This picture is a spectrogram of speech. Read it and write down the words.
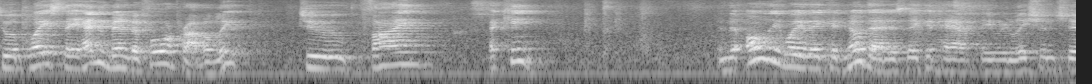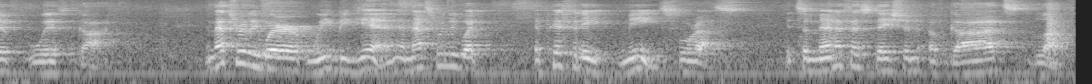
to a place they hadn't been before, probably, to find a king. And the only way they could know that is they could have a relationship with God. And that's really where we begin, and that's really what Epiphany means for us. It's a manifestation of God's love.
